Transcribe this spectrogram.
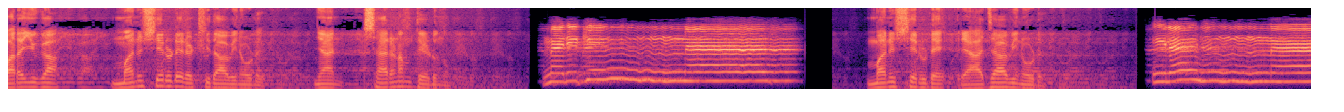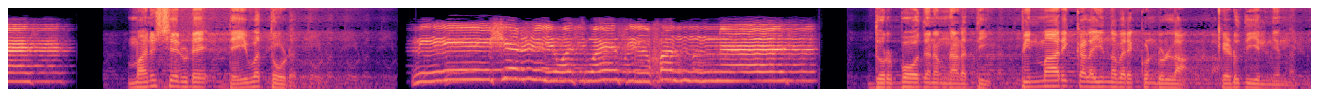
പറയുക മനുഷ്യരുടെ രക്ഷിതാവിനോട് ഞാൻ ശരണം തേടുന്നു. മനുഷ്യരുടെ രാജാവിനോട്. മനുഷ്യരുടെ ദൈവത്തോട്. ദുർബോധനം നടത്തി പിന്മാറിക്കളയുന്നവരെ കൊണ്ടുള്ള കെടുതിയിൽ നിന്ന്.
